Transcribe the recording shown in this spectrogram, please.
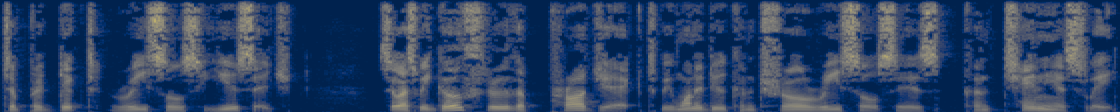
to predict resource usage. So as we go through the project, we want to do control resources continuously.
